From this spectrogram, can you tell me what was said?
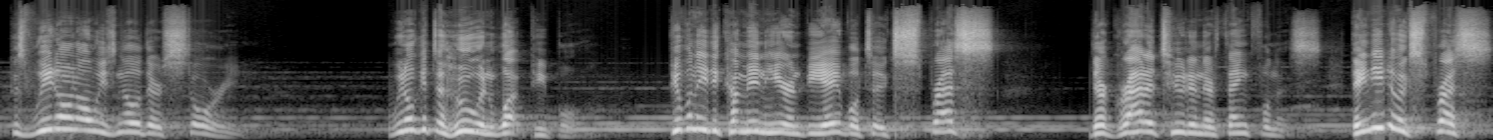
because we don't always know their story. We don't get to who and what people. People need to come in here and be able to express their gratitude and their thankfulness. They need to express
